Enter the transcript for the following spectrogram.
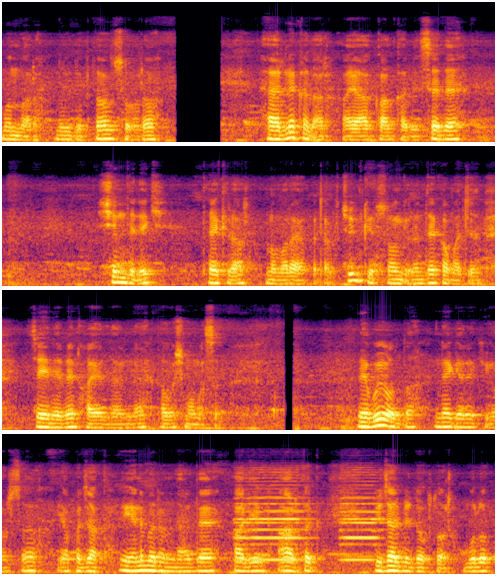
bunları duyduktan sonra her ne kadar ayağa kalkabilse de şimdilik tekrar numara yapacak. Çünkü Songül'ün tek amacı Zeynep'in hayallerine kavuşmaması. Ve bu yolda ne gerekiyorsa yapacak. Yeni bölümlerde Halil artık güzel bir doktor bulup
